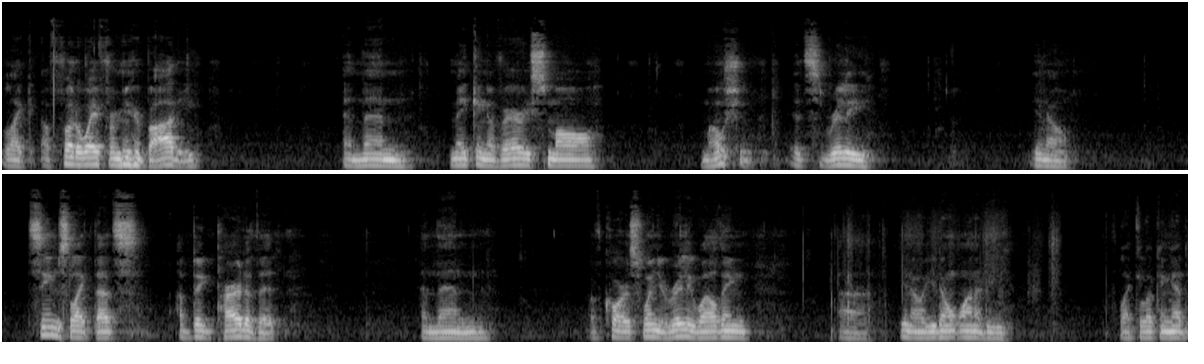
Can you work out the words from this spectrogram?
like a foot away from your body and then making a very small motion. It's really you know it seems like that's a big part of it. And then of course when you're really welding uh, you know, you don't want to be like looking at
